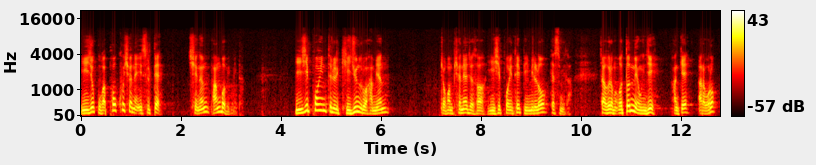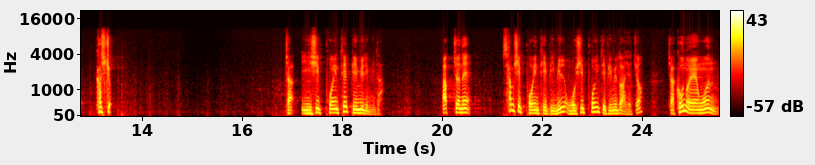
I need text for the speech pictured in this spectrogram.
이적구가 four쿠션에 있을 때 치는 방법입니다. 20포인트를 기준으로 하면 조금 편해져서 20포인트의 비밀로 했습니다. 자, 그러면 어떤 내용인지 함께 알아보러 가시죠. 자, 20포인트의 비밀입니다. 앞전에 30포인트의 비밀, 50포인트의 비밀도 하셨죠? 자, 그 내용은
